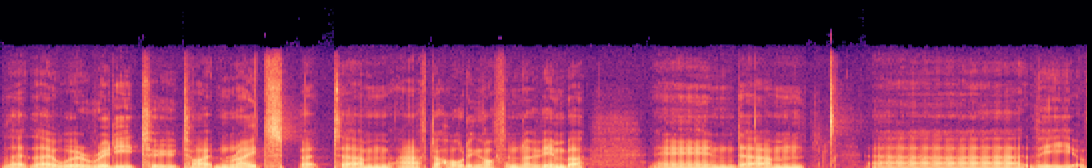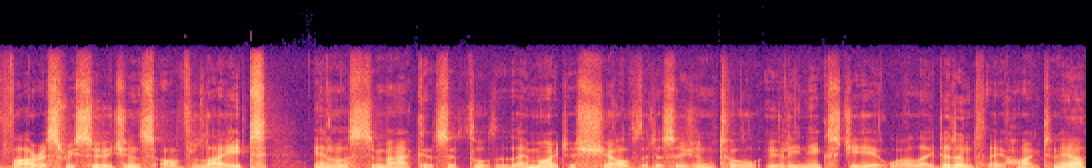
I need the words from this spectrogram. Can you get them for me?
that they were ready to tighten rates, but um, after holding off in November and um, uh, the virus resurgence of late, analysts and markets had thought that they might just shelve the decision till early next year. Well, they didn't. They hiked now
